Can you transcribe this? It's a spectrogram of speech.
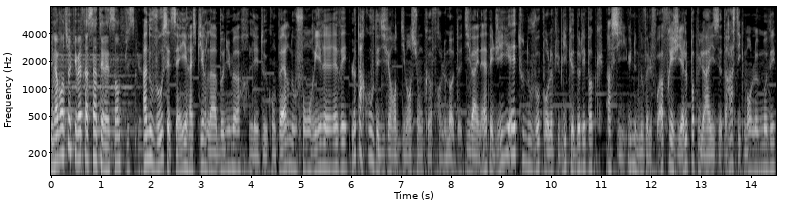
Une aventure qui va être assez intéressante puisque... À nouveau, cette série respire la bonne humeur. Les deux compères nous font rire et rêver. Le parcours des différentes dimensions qu'offre le mode Divine RPG est tout nouveau pour le public de l'époque. Ainsi, une nouvelle fois, Frigiel popularise drastiquement le modé.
